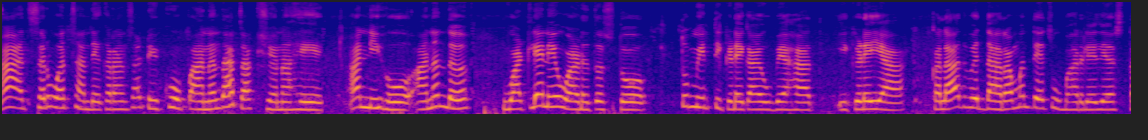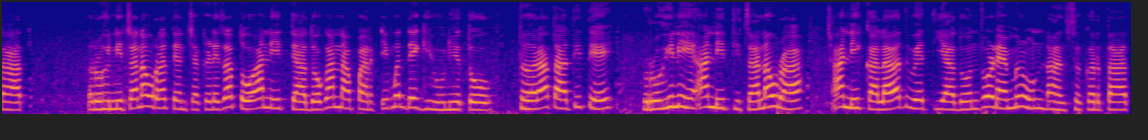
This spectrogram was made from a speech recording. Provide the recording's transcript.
आज सर्वच चांदेकरांसाठी खूप आनंदाचा क्षण आहे. आणि हो आनंद वाटल्याने वाढत असतो. तुम्ही तिकडे काय उभे आहात? इकडे या. कलाद्वैत दारामध्येच उभारलेले असतात. रोहिणीचा नवरा त्यांच्याकडे जातो आणि त्या दोघांना पार्टीमध्ये घेऊन येतो. तर आता तिथे रोहिणी आणि तिचा नवरा आणि कलाद्वेत या दोन जोड्या मिळून डान्स करतात.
